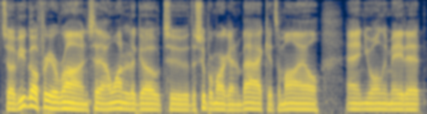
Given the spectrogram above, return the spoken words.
So if you go for your run, say, I wanted to go to the supermarket and back, it's a mile, and you only made it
